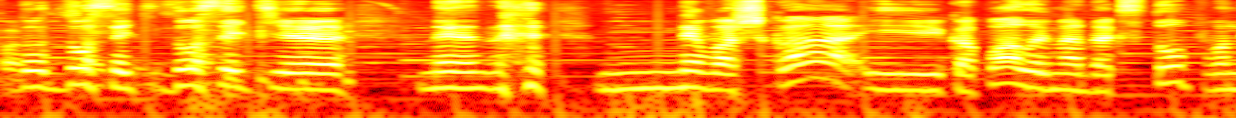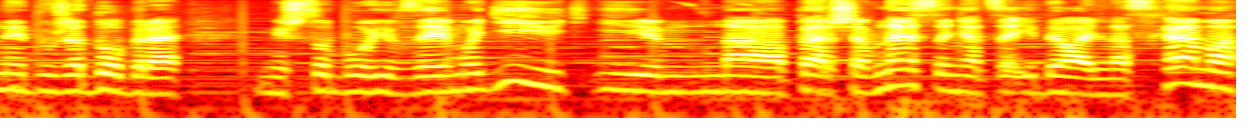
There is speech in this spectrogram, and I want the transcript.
це- до- це- досить, це- досить е, не, не важка, і і Medax вони дуже добре між собою взаємодіють. І на перше внесення це ідеальна схема.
